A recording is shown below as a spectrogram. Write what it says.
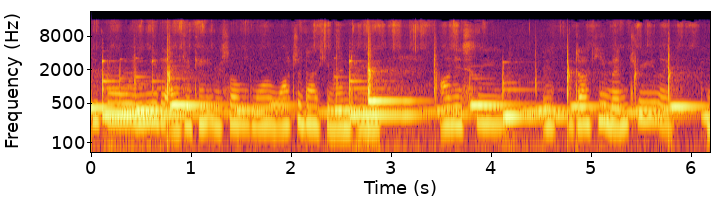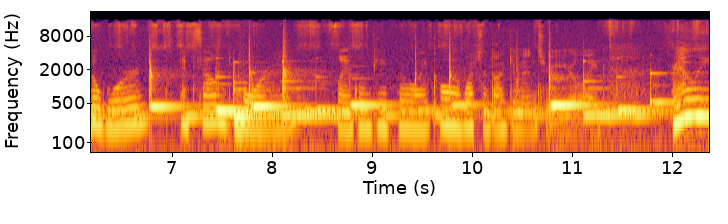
people you need to educate yourself more watch a documentary. Honestly documentary like the words it sounds boring. Like when people are like oh i watched a documentary you're like really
